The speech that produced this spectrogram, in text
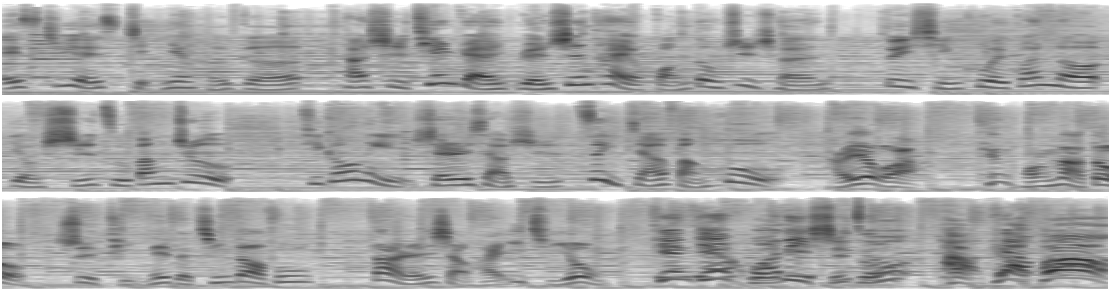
，SGS 检验合格，它是天然原生态黄豆制成，对型护卫官楼有十足帮助，提供你十二小时最佳防护。还有啊，天皇纳豆是体内的清道夫，大人小孩一起用，天天活力十足，好跳蹦！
